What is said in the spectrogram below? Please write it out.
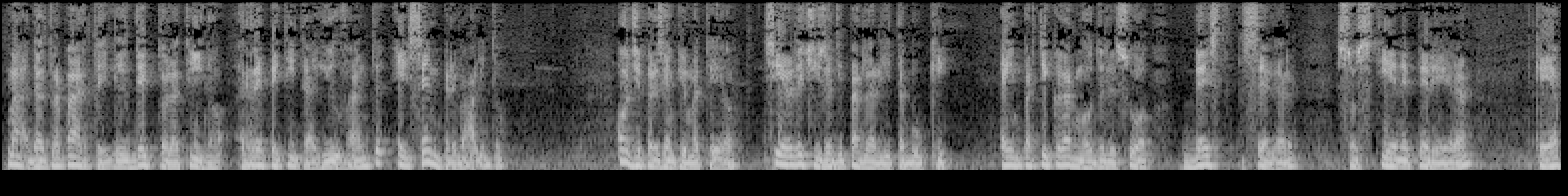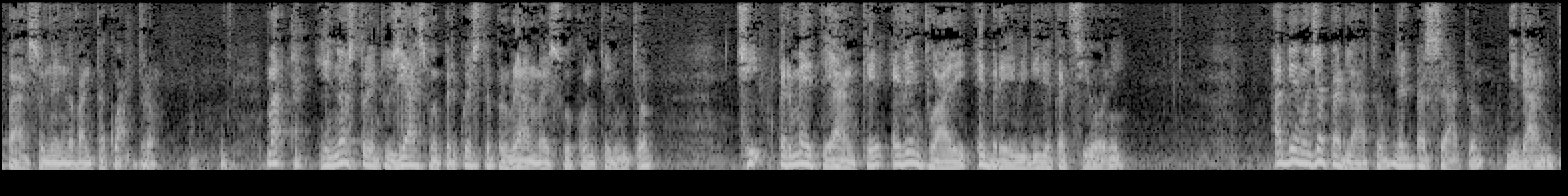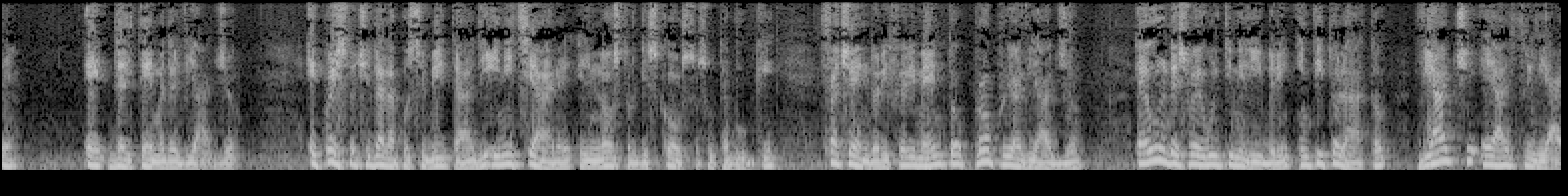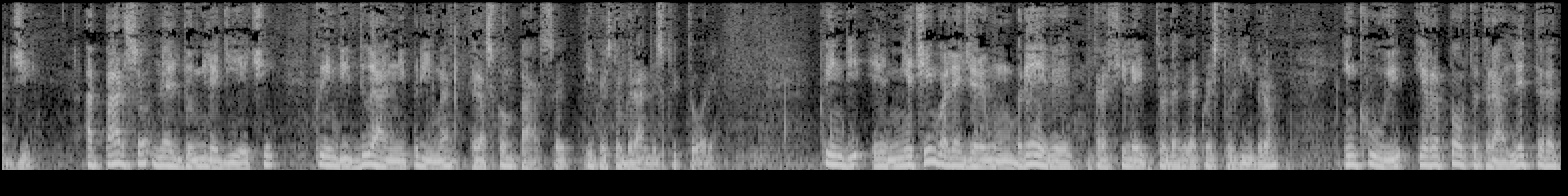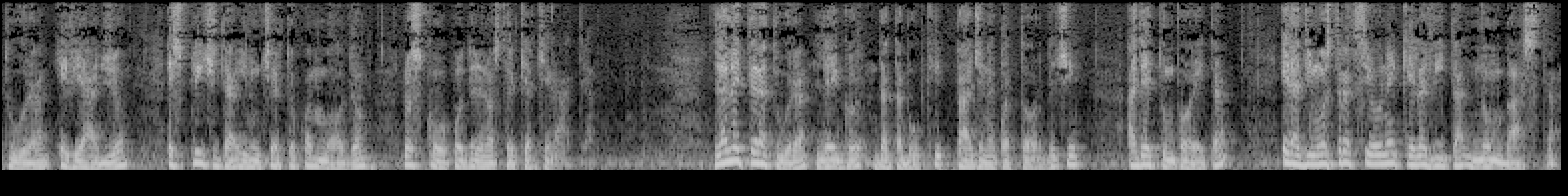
ma d'altra parte il detto latino repetita juvent è sempre valido. Oggi per esempio Matteo si era deciso di parlare di Tabucchi e in particolar modo del suo best seller Sostiene Pereira che è apparso nel 94. Ma il nostro entusiasmo per questo programma e il suo contenuto ci permette anche eventuali e brevi divagazioni. Abbiamo già parlato nel passato di Dante e del tema del viaggio e questo ci dà la possibilità di iniziare il nostro discorso su Tabucchi facendo riferimento proprio al viaggio e a uno dei suoi ultimi libri intitolato Viaggi e altri viaggi, apparso nel 2010, quindi due anni prima della scomparsa di questo grande scrittore. Quindi eh, mi accingo a leggere un breve trafiletto da, da questo libro in cui il rapporto tra letteratura e viaggio esplicita in un certo qual modo lo scopo delle nostre chiacchierate. La letteratura, leggo da Tabucchi, pagina 14, ha detto un poeta, è la dimostrazione che la vita non basta,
